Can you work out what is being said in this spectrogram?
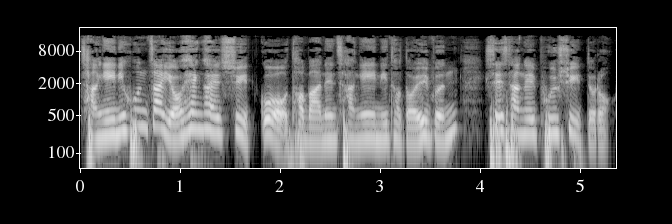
장애인이 혼자 여행할 수 있고 더 많은 장애인이 더 넓은 세상을 볼 수 있도록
